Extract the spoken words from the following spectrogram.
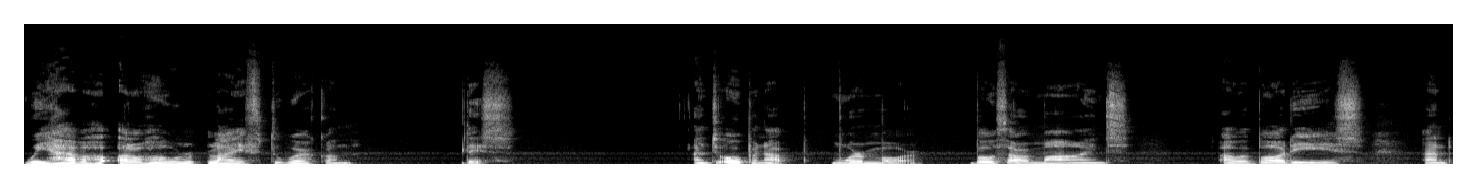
we have a, a whole life to work on this and to open up more and more both our minds, our bodies, and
